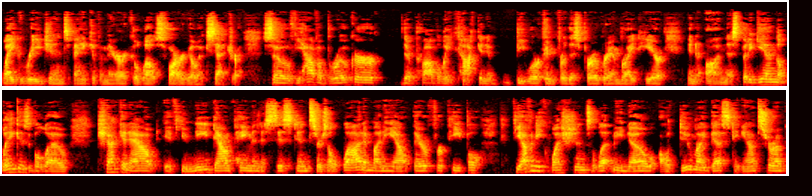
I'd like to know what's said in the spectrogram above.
like Regions, Bank of America, Wells Fargo, etc. So if you have a broker they're probably not going to be working for this program right here and on this. But again, the link is below. Check it out. If you need down payment assistance, there's a lot of money out there for people. If you have any questions, let me know. I'll do my best to answer them.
